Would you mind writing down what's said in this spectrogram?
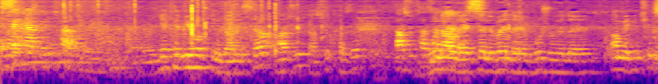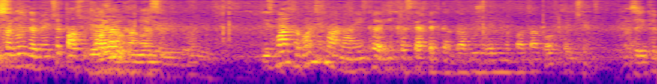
Այս սենյակը ինչ է։ Եթե մի հոգին գալիս է, արժի 18000 18000 մնալ է, սնվել է, բուժվել է, ամեն ինչի սնունդը մեջը Այո, 18000 քանի ասել։ Իսկ մարդը ո՞նց իմանա ինքը ինքը ստեղ պետք է գա բուժվելու նպատակով, թե չէ։ Ասա ինքը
